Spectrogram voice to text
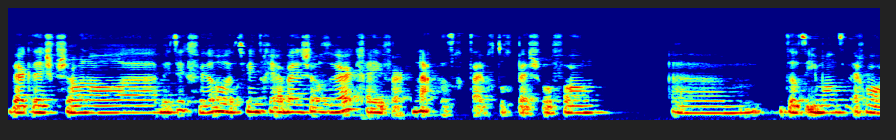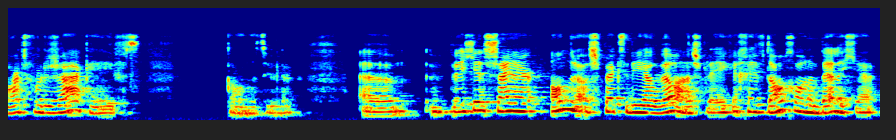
werkt deze persoon al, uh, weet ik veel, twintig jaar bij dezelfde werkgever. Nou, dat getuigt toch best wel van um, dat iemand echt wel hard voor de zaak heeft. Kan natuurlijk. Um, weet je, zijn er andere aspecten die jou wel aanspreken? Geef dan gewoon een belletje.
